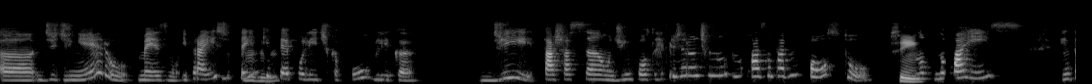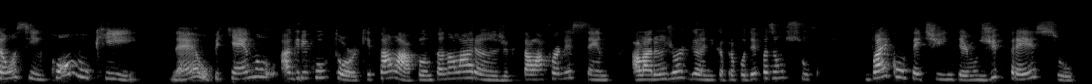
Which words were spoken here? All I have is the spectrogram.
uh, de dinheiro mesmo. E para isso tem uhum. que ter política pública de taxação, de imposto. Refrigerante não, quase não paga imposto no, no, país. Então, assim, como que né, o pequeno agricultor que está lá plantando a laranja, que está lá fornecendo a laranja orgânica para poder fazer um suco, vai competir em termos de preço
